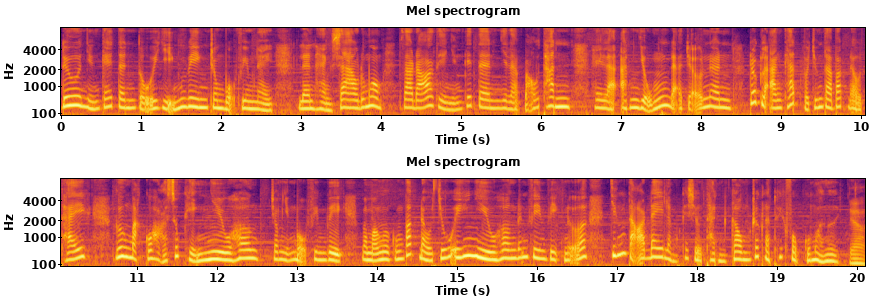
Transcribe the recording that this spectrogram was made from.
đưa những cái tên tuổi diễn viên trong bộ phim này lên hàng sao đúng không? Sau đó thì những cái tên như là bảo thanh hay là anh dũng đã trở nên rất là ăn khách và chúng ta bắt đầu thấy gương mặt của họ xuất hiện nhiều hơn trong những bộ phim việt. Và mọi người cũng bắt đầu chú ý nhiều hơn đến phim việt nữa chứng tỏ đây là một cái sự thành công rất là thuyết phục của mọi người. Yeah. Dạ,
